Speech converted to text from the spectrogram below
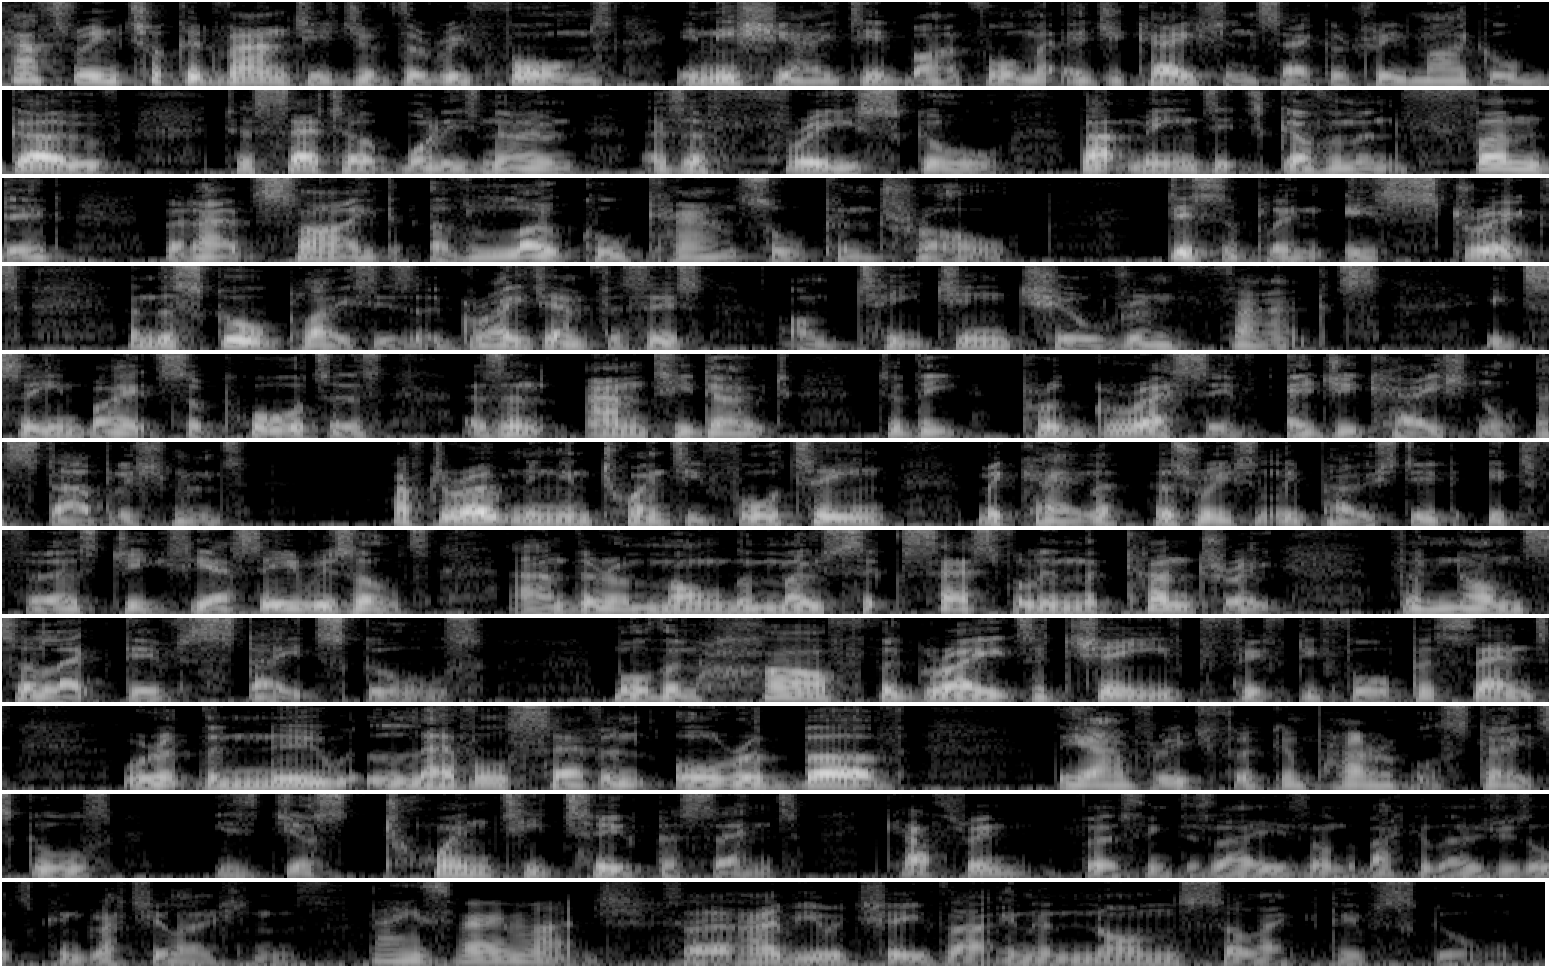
Katharine took advantage of the reforms initiated by former Education Secretary Michael Gove to set up what is known as a free school. That means it's government funded but outside of local council control. Discipline is strict, and the school places a great emphasis on teaching children facts. It's seen by its supporters as an antidote to the progressive educational establishment. After opening in 2014, Michaela has recently posted its first GCSE results, and they're among the most successful in the country for non selective state schools. More than half the grades achieved, 54%, were at the new level 7 or above. The average for comparable state schools is just 22%. Katharine, first thing to say is on the back of those results, congratulations. Thanks very much. So, how have you achieved that in a non selective school?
